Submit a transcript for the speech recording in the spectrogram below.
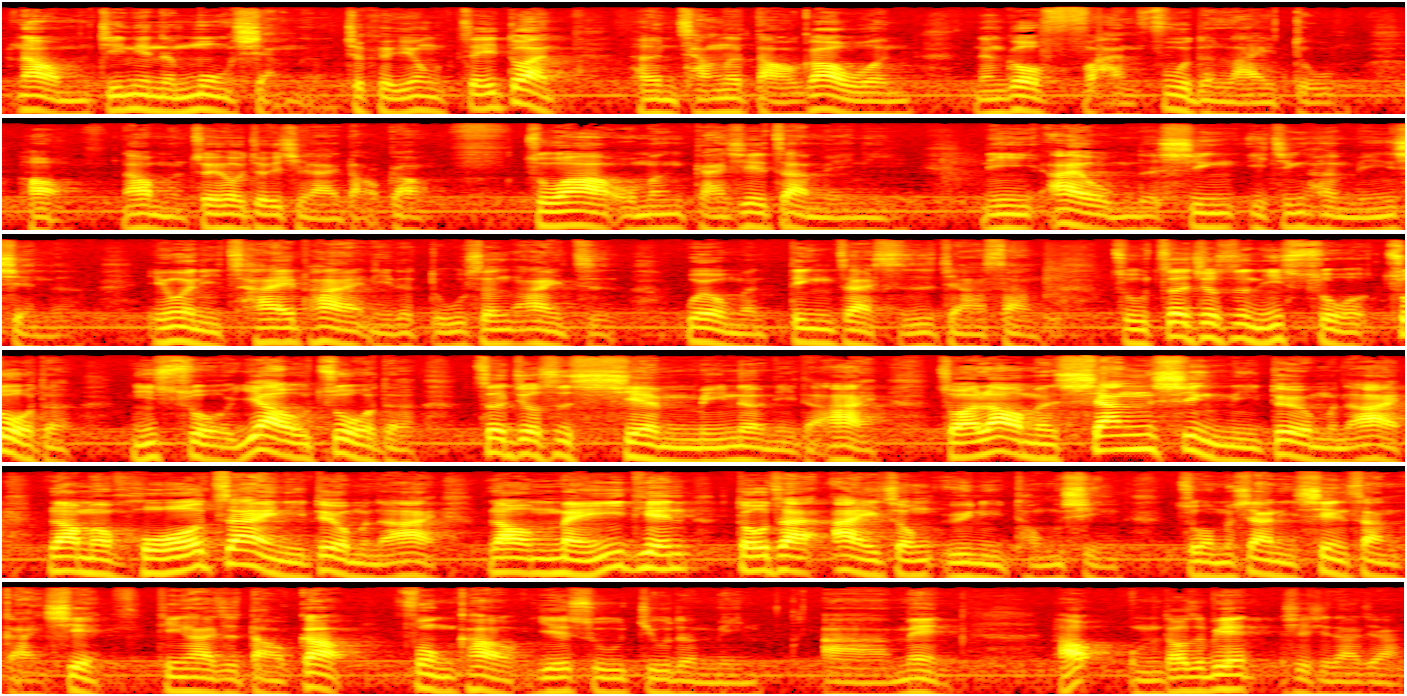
那我们今天的梦想呢，就可以用这一段很长的祷告文。能够反复的来读，好，那我们最后就一起来祷告。主啊，我们感谢赞美你，你爱我们的心已经很明显了，因为你差派你的独生爱子为我们钉在十字架上。主，这就是你所做的，你所要做的，这就是显明了你的爱。主啊，让我们相信你对我们的爱，让我们活在你对我们的爱，让我们每一天都在爱中与你同行。主，我们向你献上感谢，听孩子祷告，奉靠耶稣救的名，阿门。好，我们到这边，谢谢大家。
